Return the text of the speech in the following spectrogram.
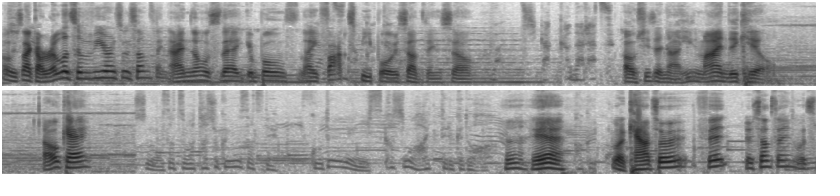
Oh, he's like a relative of yours or something? I know that you're both like fox people or something, so. Oh, she said, no, he's mine to kill. Okay. Huh, yeah. What, counterfeit or something? What's...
